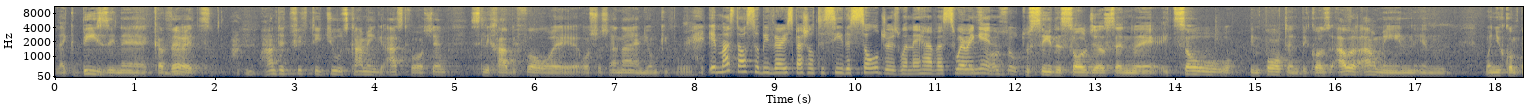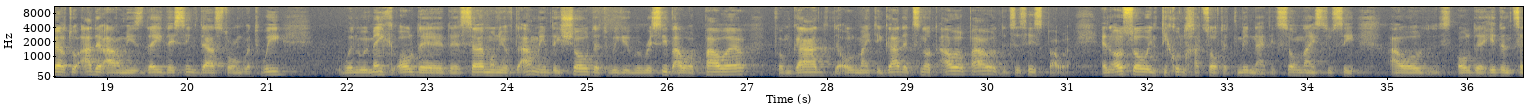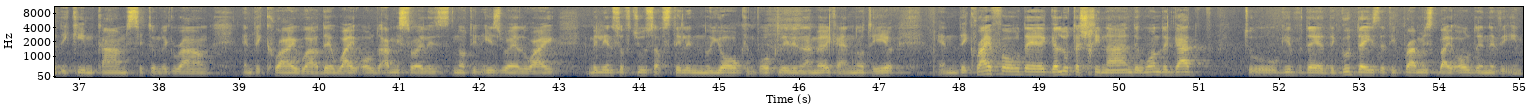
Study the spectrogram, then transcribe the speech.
like bees in a kaveret, 150 Jews coming ask for Hashem slicha before uh, Rosh Hashanah and Yom Kippur. It must also be very special to see the soldiers when they have a swearing yeah, in. Also to see the soldiers, and uh, it's so important because our army, in, in, when you compare to other armies, they, they think they are strong, but we when we make all the, the ceremony of the army, they show that we receive our power from God, the Almighty God. It's not our power, this is His power. And also in Tikkun Chatzot at midnight, it's so nice to see how all, the hidden tzaddikim come, sit on the ground, and they cry why, why all the Am Israel is not in Israel, why millions of Jews are still in New York and Brooklyn in America and not here. And they cry for the Galut HaShechina, and they want the God to give the, the good days that he promised by all the Nevi'im.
